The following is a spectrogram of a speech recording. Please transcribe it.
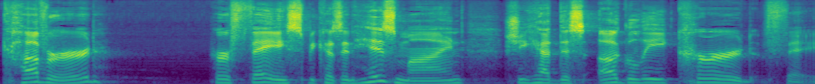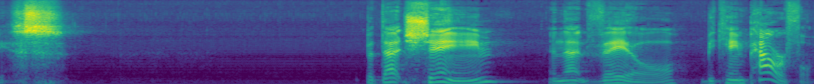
covered her face because, in his mind, she had this ugly, curd face. But that shame and that veil became powerful.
